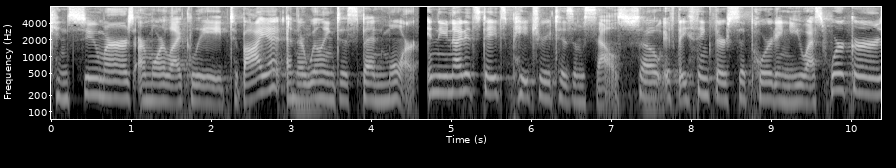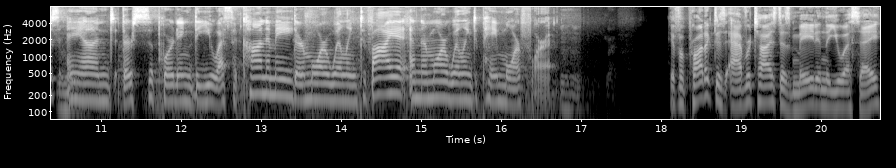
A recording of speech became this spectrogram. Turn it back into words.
consumers are more likely to buy it and they're mm-hmm. willing to spend more. In the United States, patriotism sells. So if they think they're supporting US workers mm-hmm. and they're supporting the US economy, they're more willing to buy it and they're more willing to pay more for it. Mm-hmm. If a product is advertised as made in the USA,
